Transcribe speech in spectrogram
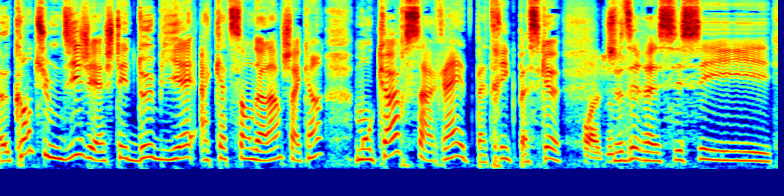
euh, quand tu me dis j'ai acheté deux billets à 400 dollars chacun, mon cœur s'arrête, Patrick, parce que Ouais, je je veux dire, c'est c'est tu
